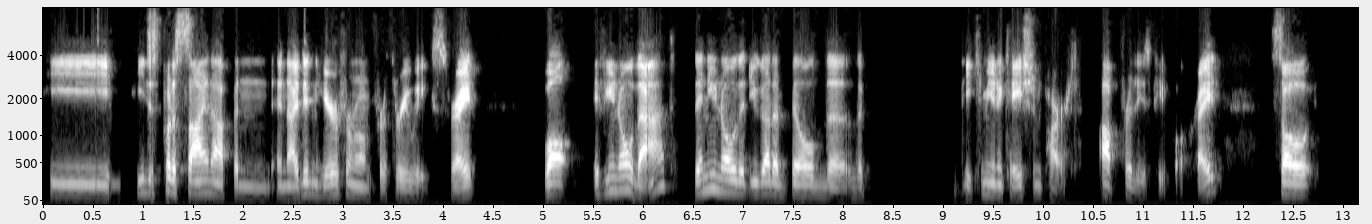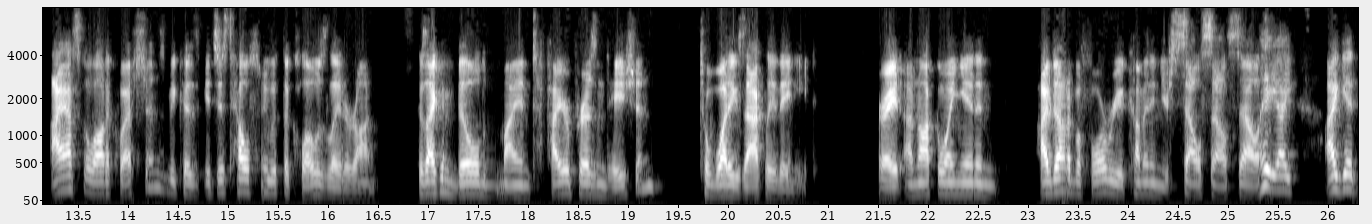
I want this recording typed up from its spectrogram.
he he just put a sign up and and I didn't hear from him for three weeks, right? Well, if you know that, then you know that you got to build the the the communication part up for these people, right? So I ask a lot of questions because it just helps me with the close later on because I can build my entire presentation to what exactly they need, right? I'm not going in and I've done it before where you come in and you sell, sell, sell. Hey, I I get,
